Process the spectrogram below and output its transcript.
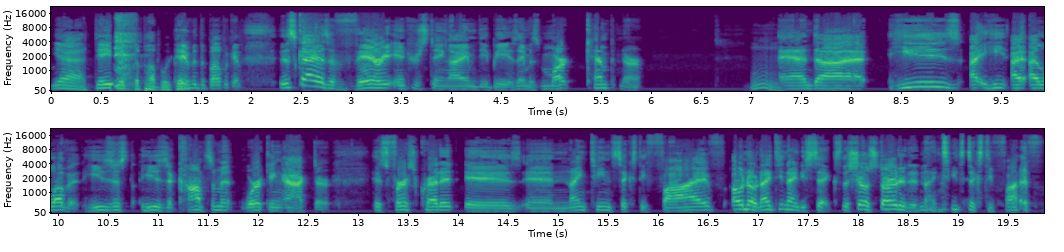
Yeah, David the publican. David the publican. This guy has a very interesting IMDb. His name is Mark Kempner, Mm. and uh, he's I, he I, I love it. He's just he's a consummate working actor. His first credit is in 1965. Oh no, 1996. The show started in 1965.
